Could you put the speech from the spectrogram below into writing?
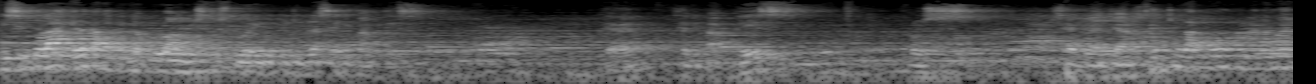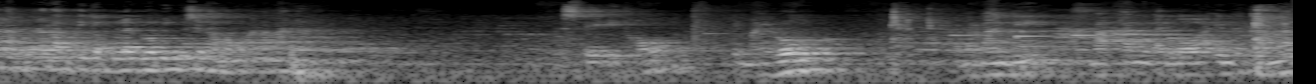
di situlah akhirnya tanggal 30 Agustus 2017 saya dibaptis. Ya saya dibaptis. Terus saya belajar. Saya tuh nggak mau ke mana-mana. Beneran tiga bulan dua minggu saya nggak mau ke mana-mana. Stay at home in my room kamar mandi makan minta dibawain. Ke kamar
